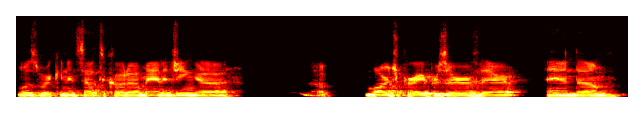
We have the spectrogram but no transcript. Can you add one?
was working in South Dakota managing a, a large prairie preserve there and um,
